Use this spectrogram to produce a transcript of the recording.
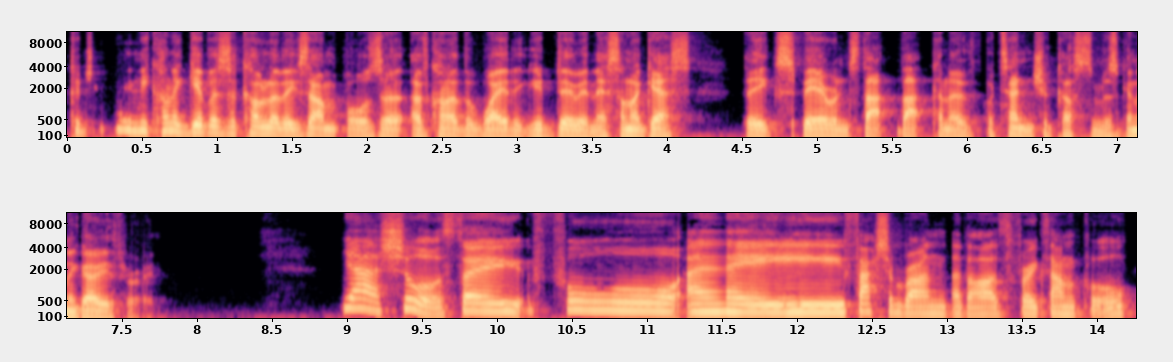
Could you maybe kind of give us a couple of examples of, of, kind of the way that you're doing this, and I guess the experience that that kind of potential customer is going to go through? Yeah, sure. So for a fashion brand of ours, for example,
